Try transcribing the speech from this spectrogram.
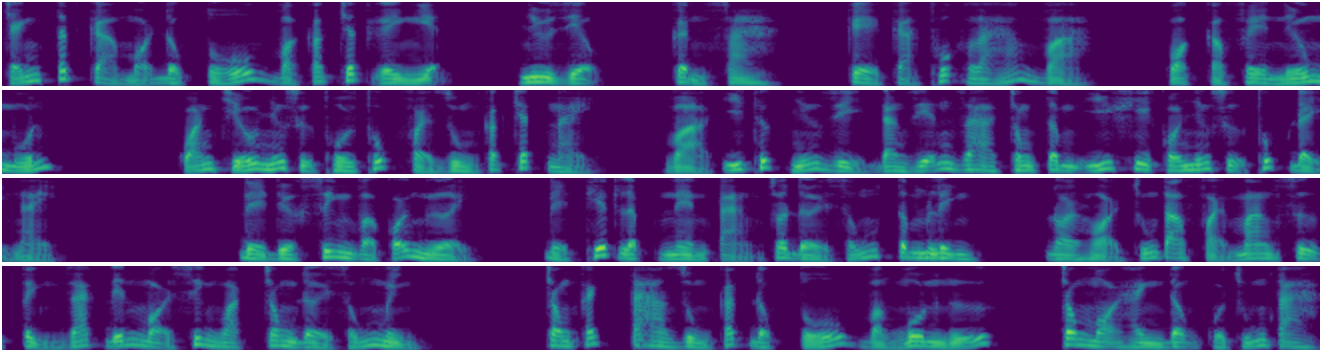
tránh tất cả mọi độc tố và các chất gây nghiện như rượu, cần sa, kể cả thuốc lá và hoặc cà phê nếu muốn. Quán chiếu những sự thôi thúc phải dùng các chất này và ý thức những gì đang diễn ra trong tâm ý khi có những sự thúc đẩy này. Để được sinh vào cõi người, để thiết lập nền tảng cho đời sống tâm linh, đòi hỏi chúng ta phải mang sự tỉnh giác đến mọi sinh hoạt trong đời sống mình. Trong cách ta dùng các độc tố và ngôn ngữ, trong mọi hành động của chúng ta,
